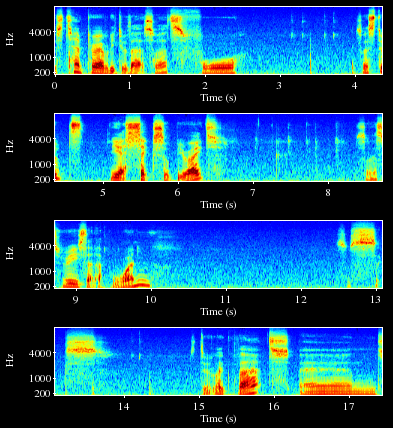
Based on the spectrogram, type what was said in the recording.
let's temporarily do that. So that's 4. So let's do, yeah, 6 would be right. So let's raise that up 1. So 6. Let's do it like that. And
